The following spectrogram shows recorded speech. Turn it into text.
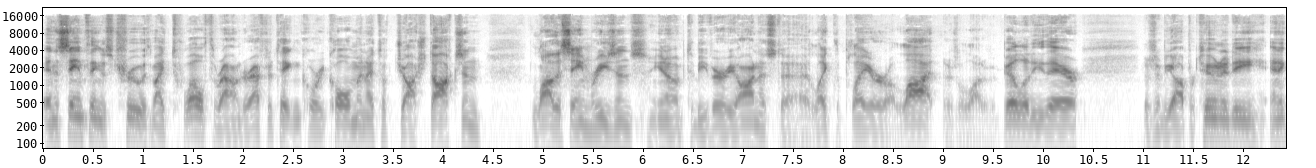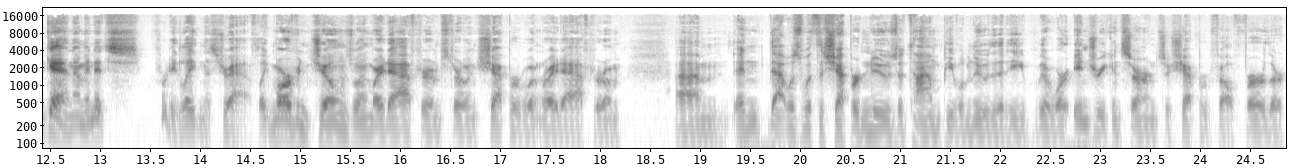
And the same thing is true with my 12th rounder. After taking Corey Coleman, I took Josh Doctson. A lot of the same reasons, you know, to be very honest. Uh, I like the player a lot. There's a lot of ability there. There's going to be opportunity. And again, I mean, it's pretty late in this draft. Like Marvin Jones went right after him. Sterling Shepard went right after him. Um, and that was with the Shepard news at the time when people knew that he there were injury concerns, so Shepard fell further.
